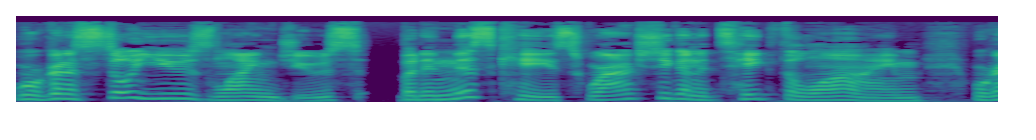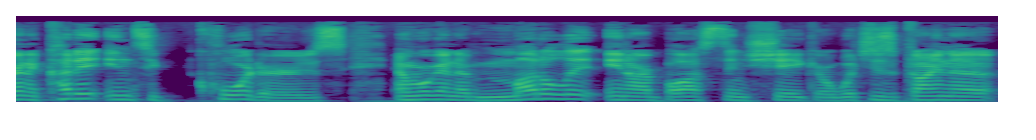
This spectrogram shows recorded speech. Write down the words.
we're going to still use lime juice, but in this case, we're actually going to take the lime, we're going to cut it into quarters, and we're going to muddle it in our Boston shaker, which is going to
